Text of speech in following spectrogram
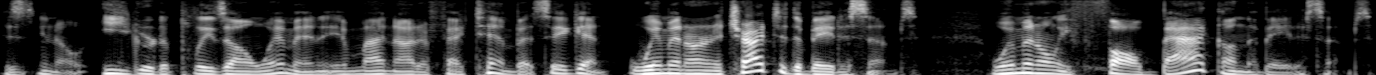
is you know eager to please all women. It might not affect him. But see again, women aren't attracted to beta simps. Women only fall back on the beta simps.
